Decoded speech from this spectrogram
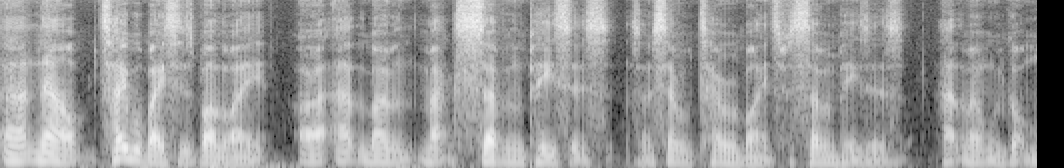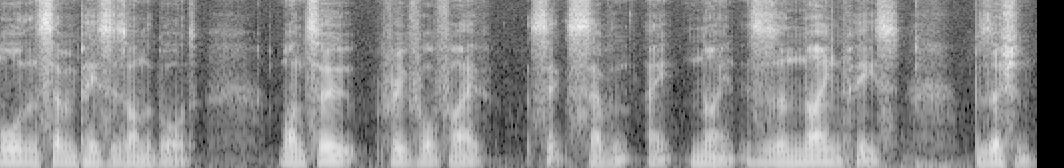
Uh, now, table bases, by the way, are at the moment max seven pieces, so several terabytes for seven pieces. At the moment, we've got more than seven pieces on the board. One, two, three, four, five, six, seven, eight, nine. This is a nine-piece position.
